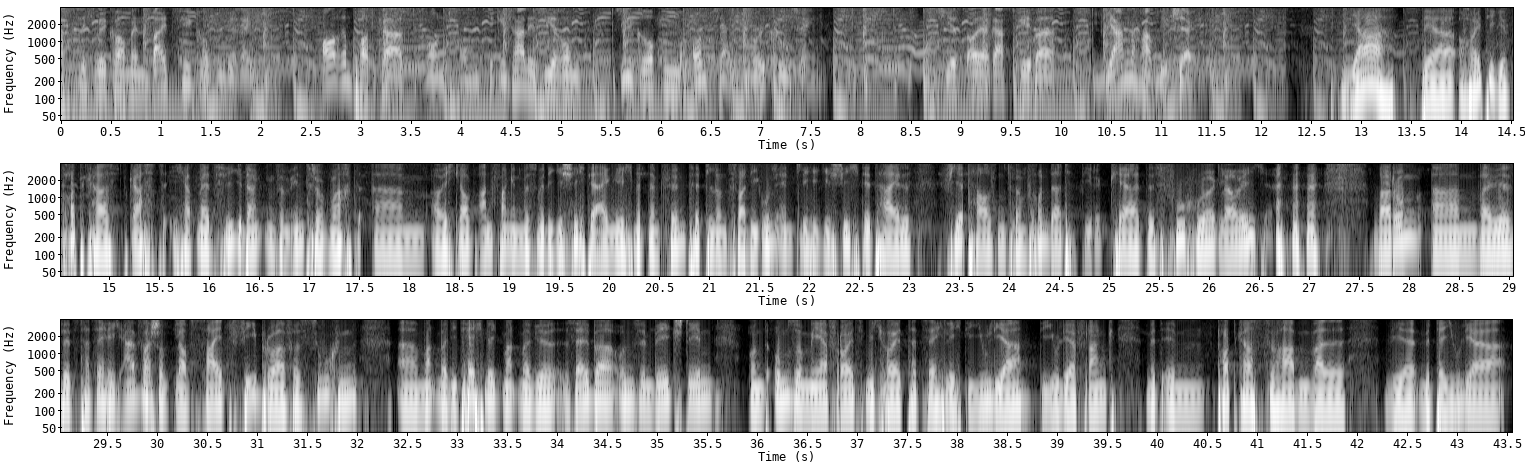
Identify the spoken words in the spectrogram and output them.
Herzlich willkommen bei Zielgruppengerecht, eurem Podcast rund um Digitalisierung, Zielgruppen und Tech Recruiting. Und hier ist euer Gastgeber Jan Havlicek. Ja, der heutige Podcast-Gast, ich habe mir jetzt viel Gedanken zum Intro gemacht, ähm, aber ich glaube, anfangen müssen wir die Geschichte eigentlich mit einem Filmtitel und zwar die unendliche Geschichte Teil 4500, die Rückkehr des Fuchur, glaube ich. Warum? Ähm, weil wir es jetzt tatsächlich einfach schon, glaube ich, seit Februar versuchen, äh, manchmal die Technik, manchmal wir selber uns im Weg stehen und umso mehr freut es mich heute tatsächlich die Julia, die Julia Frank mit im Podcast zu haben, weil wir mit der Julia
